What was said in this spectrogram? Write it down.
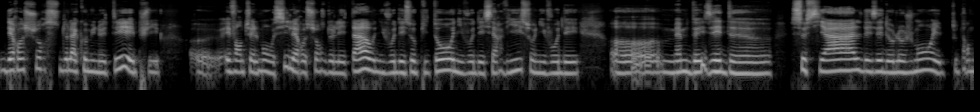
des ressources de la communauté et puis éventuellement aussi les ressources de l'État au niveau des hôpitaux, au niveau des services, au niveau des même des aides sociales, des aides au logement et tout un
